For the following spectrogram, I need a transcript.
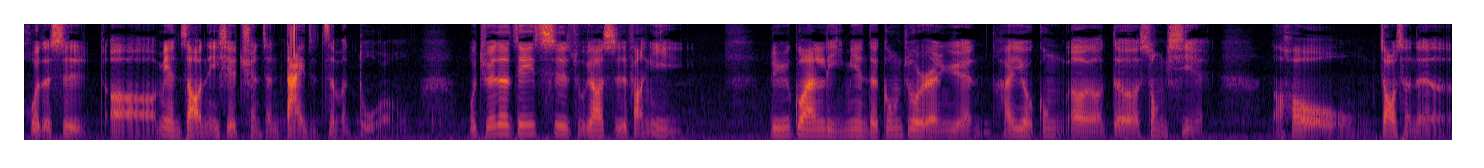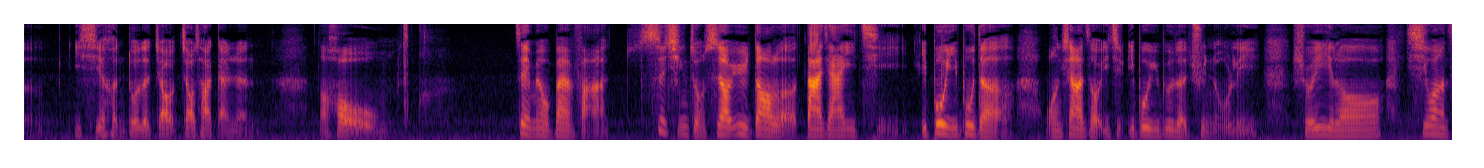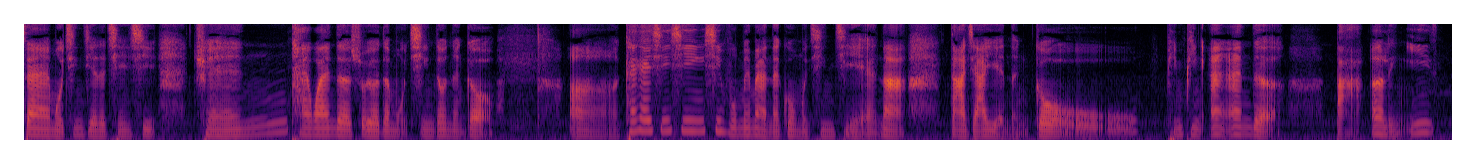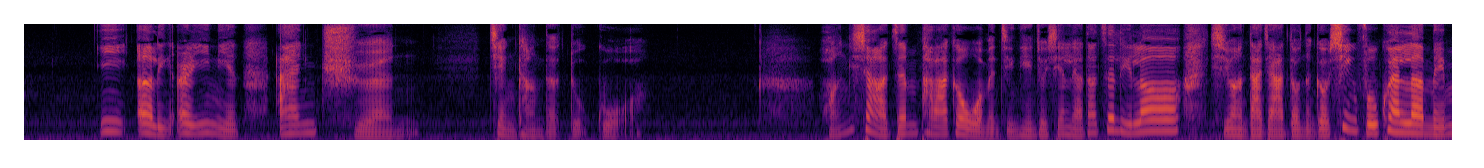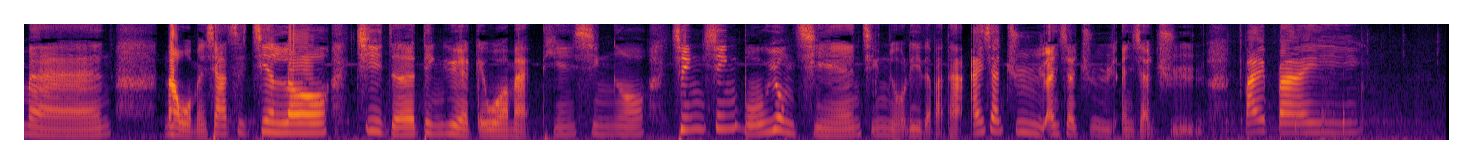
或者是呃面罩那些全程戴着这么多，我觉得这一次主要是防疫旅馆里面的工作人员还有工呃的松懈，然后造成的一些很多的交交叉感染，然后这也没有办法。事情总是要遇到了，大家一起一步一步的往下走，一起一步一步的去努力。所以喽，希望在母亲节的前夕，全台湾的所有的母亲都能够，呃，开开心心、幸福美满的过母亲节。那大家也能够平平安安的把二零一一二零二一年安全健康的度过。黄小珍帕拉克，我们今天就先聊到这里喽。希望大家都能够幸福、快乐、美满。那我们下次见喽！记得订阅，给我满天星哦，星星不用钱，请努力的把它按下去，按下去，按下去。拜拜。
